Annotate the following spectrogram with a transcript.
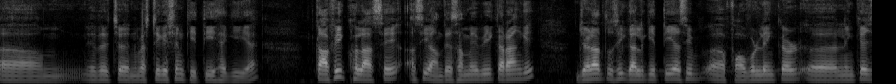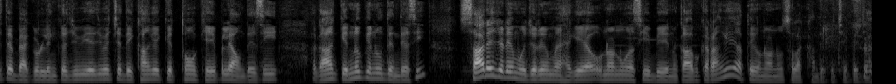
ਇਹਦੇ ਚ ਇਨਵੈਸਟੀਗੇਸ਼ਨ ਕੀਤੀ ਹੈਗੀ ਹੈ। ਕਾਫੀ ਖੁਲਾਸੇ ਅਸੀਂ ਆਉਂਦੇ ਸਮੇਂ ਵੀ ਕਰਾਂਗੇ। ਜਿਹੜਾ ਤੁਸੀਂ ਗੱਲ ਕੀਤੀ, ਅਸੀਂ ਫਾਰਵਰਡ ਲਿੰਕਡ ਲਿੰਕੇਜ ਤੇ ਬੈਕਵਰਡ ਲਿੰਕੇਜ ਵੀ ਇਹਦੇ ਵਿੱਚ ਦੇਖਾਂਗੇ ਕਿੱਥੋਂ ਖੇਪ ਲਿਆਉਂਦੇ ਸੀ, ਅਗਾਂਹ ਕਿਹਨੂੰ ਕਿਹਨੂੰ ਦਿੰਦੇ ਸੀ। ਸਾਰੇ ਜਿਹੜੇ ਮੁਜਰਮ ਹੈਗੇ ਆ, ਉਹਨਾਂ ਨੂੰ ਅਸੀਂ ਬੇਨਕਾਬ ਕਰਾਂਗੇ ਅਤੇ ਉਹਨਾਂ ਨੂੰ ਸਲਾਖਾਂ ਦੇ ਪਿੱਛੇ ਭੇਜਾਂਗੇ।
